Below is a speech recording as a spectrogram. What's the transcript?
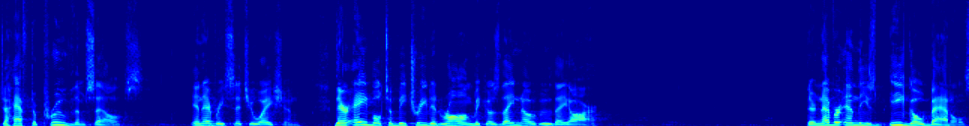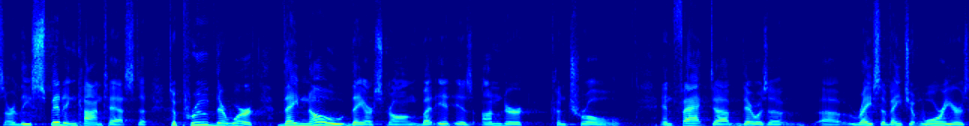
to have to prove themselves in every situation. They're able to be treated wrong because they know who they are. They're never in these ego battles or these spitting contests to, to prove their worth. They know they are strong, but it is under control. In fact, uh, there was a, a race of ancient warriors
